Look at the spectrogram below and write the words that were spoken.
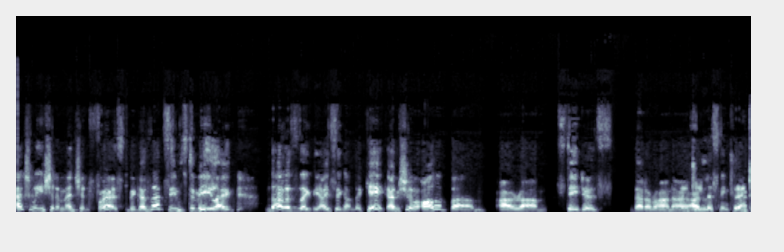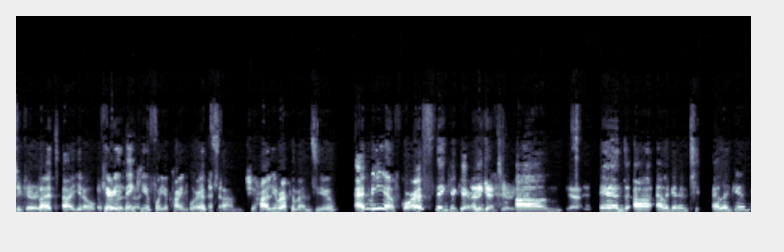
actually you should have mentioned first because that seems to be like that was like the icing on the cake. I'm sure all of um, our um, stagers that are on are, are listening to thank that. You, Carrie. But uh, you know, of Carrie, course, thank you for your kind words. Um, she highly recommends you and me, of course. Thank you, Carrie. Elegant, Terry. Um, yeah. And uh, elegant, elegant,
